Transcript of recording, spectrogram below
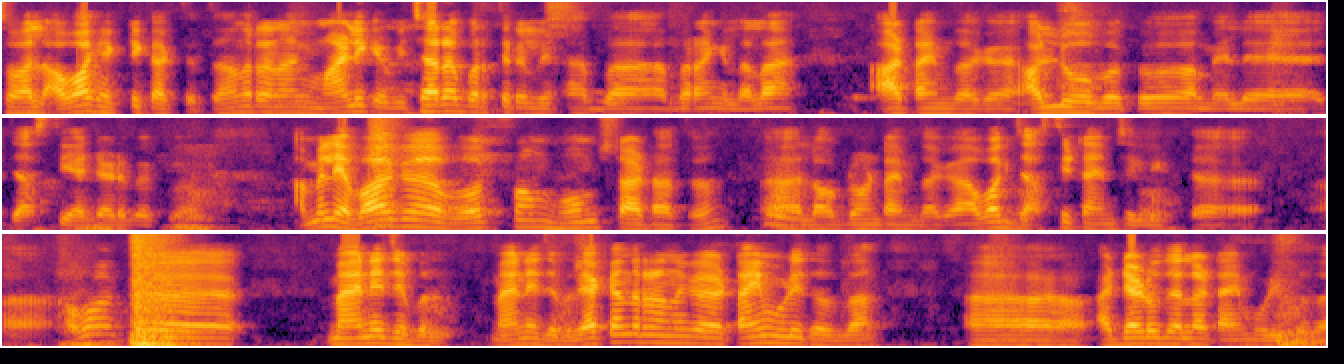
ಸೊ ಅಲ್ಲಿ ಅವಾಗ ಹೆಕ್ಟಿಕ್ ಆಗ್ತಿತ್ತು. ಅಂದ್ರೆ ನಂಗೆ ಮಾಡ್ಲಿಕ್ಕೆ ವಿಚಾರ ಬರ್ತಿರಲಿ ಬರಂಗಿಲ್ಲಲ್ಲ ಆ ಟೈಮ್ದಾಗ ಅಲ್ಲಿ ಹೋಗ್ಬೇಕು ಆಮೇಲೆ ಜಾಸ್ತಿ ಅಡ್ಡಾಡ್ಬೇಕು. ಆಮೇಲೆ ಯಾವಾಗ ವರ್ಕ್ ಫ್ರಮ್ ಹೋಮ್ ಸ್ಟಾರ್ಟ್ ಆಯ್ತು ಲಾಕ್ಡೌನ್ ಟೈಮ್ದಾಗ ಅವಾಗ ಜಾಸ್ತಿ ಟೈಮ್ ಸಿಗ್ಲಿಕ್ಕೆ ಅವಾಗ ಮ್ಯಾನೇಜಬಲ್ ಮ್ಯಾನೇಜಬಲ್ ಯಾಕಂದ್ರೆ ನನಗೆ ಟೈಮ್ ಉಳಿತದಲ್ಲ. ಅಡ್ಡಾಡೋದೆಲ್ಲ ಟೈಮ್ ಉಳಿತದ.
